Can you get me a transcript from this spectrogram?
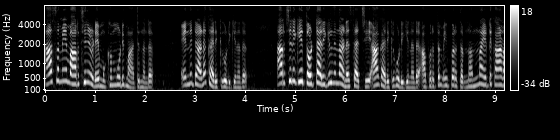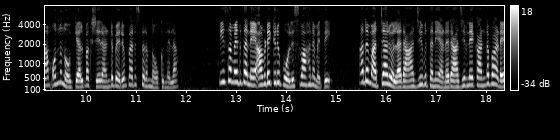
ആ സമയം അർച്ചനയുടെ മുഖം മൂടി മാറ്റുന്നുണ്ട്. എന്നിട്ടാണ് കരിക്ക് കുടിക്കുന്നത്. അർച്ചനയ്ക്ക് തൊട്ടരികിൽ നിന്നാണ് സച്ചി ആ കരിക്ക് കുടിക്കുന്നത്. അപ്പുറത്തും ഇപ്പുറത്തും നന്നായിട്ട് കാണാം ഒന്ന് നോക്കിയാൽ പക്ഷേ രണ്ടുപേരും പരസ്പരം നോക്കുന്നില്ല. ഈ സമയത്ത് തന്നെ അവിടേക്കൊരു പോലീസ് വാഹനം എത്തി അത് മറ്റാരുമല്ല രാജീവ് തന്നെയാണ്. രാജീവിനെ കണ്ടപാടെ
